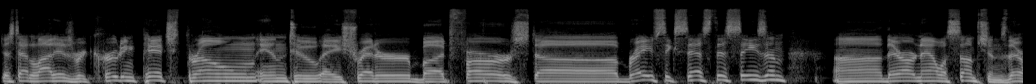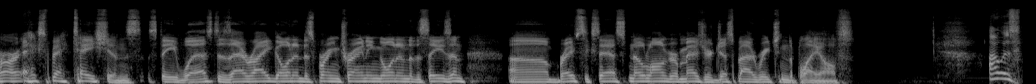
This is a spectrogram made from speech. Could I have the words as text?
just had a lot of his recruiting pitch thrown into a shredder. But first, uh, Brave success this season. Uh, there are now assumptions. There are expectations, Steve West. Is that right? Going into spring training, going into the season, uh, Brave success no longer measured just by reaching the playoffs. I was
